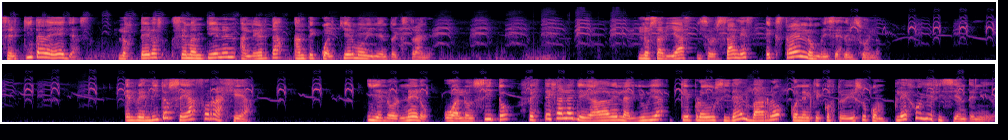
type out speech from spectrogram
Cerquita de ellas, los teros se mantienen alerta ante cualquier movimiento extraño. Los aviás y zorzales extraen lombrices del suelo. El bendito sea forrajea. Y el hornero o aloncito festeja la llegada de la lluvia que producirá el barro con el que construir su complejo y eficiente nido.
